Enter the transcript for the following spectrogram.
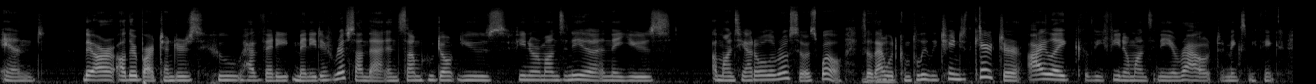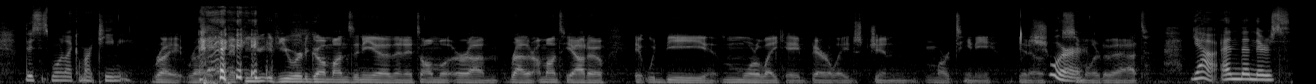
And there are other bartenders who have many many different riffs on that, and some who don't use Fino or Manzanilla and they use Amontillado Oloroso as well. So that would completely change the character. I like the Fino Manzanilla route. It makes me think this is more like a martini. Right, right. And if you if you were to go Manzanilla, then it's almost, or um, rather Amontillado, it would be more like a barrel aged gin martini. You know, Sure. similar to that. Yeah, and then there's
